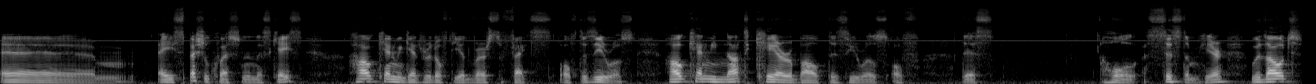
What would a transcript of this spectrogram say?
um, a special question in this case how can we get rid of the adverse effects of the zeros? How can we not care about the zeros of this whole system here without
